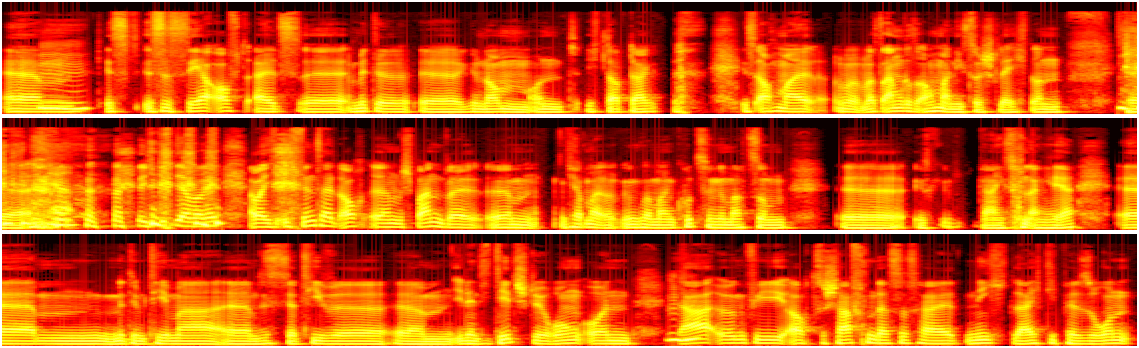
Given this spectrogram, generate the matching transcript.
ähm, mhm. ist, ist es sehr oft als äh, Mittel äh, genommen und ich glaube, da ist auch mal was anderes auch mal nicht so schlecht und äh, ich gebe dir aber recht, aber ich, ich finde es halt auch ähm, spannend, weil ähm, ich habe mal irgendwann mal einen Kurzfilm gemacht zum äh, ist gar nicht so lange her ähm, mit dem Thema ähm, dissoziative ähm, Identitätsstörung und mhm. da irgendwie auch zu schaffen, dass es halt nicht gleich die Person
